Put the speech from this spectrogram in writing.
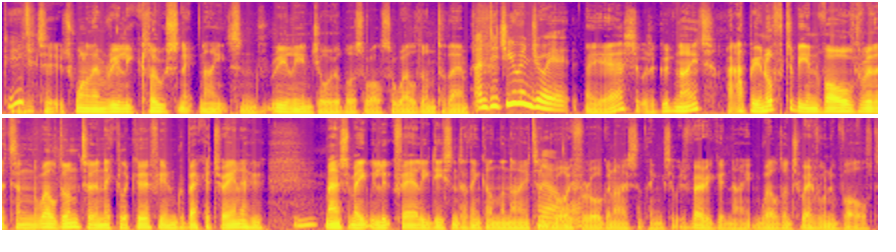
good. It's, it's one of them really close knit nights and really enjoyable as well. So well done to them. And did you enjoy it? Uh, yes, it was a good night. Happy enough to be involved with it, and well done to Nicola Curphey and Rebecca Trainer, who Mm. managed to make me look fairly decent, I think, on the night, and Oh. Roy for organising things. It was a very good night, and well done to everyone involved.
